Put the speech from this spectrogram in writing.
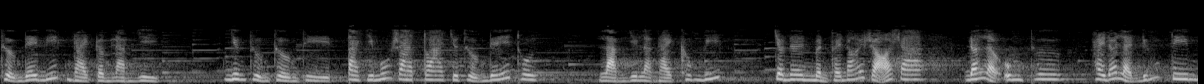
Thượng Đế biết Ngài cần làm gì, nhưng thường thường thì ta chỉ muốn ra toa cho Thượng Đế thôi, làm như là Ngài không biết, cho nên mình phải nói rõ ra đó là ung thư hay đó là đứng tim.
